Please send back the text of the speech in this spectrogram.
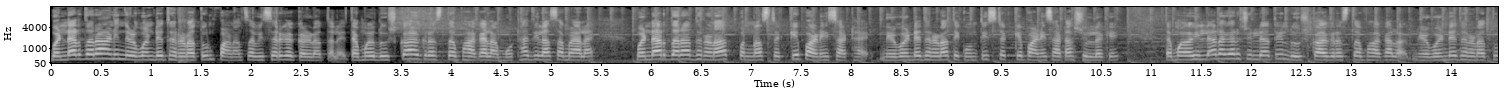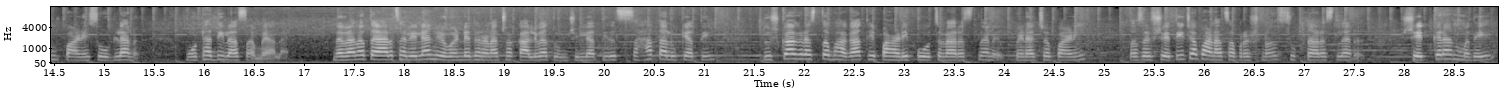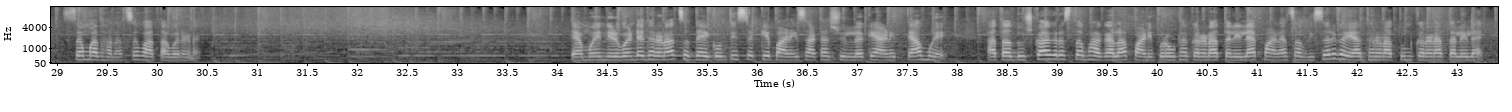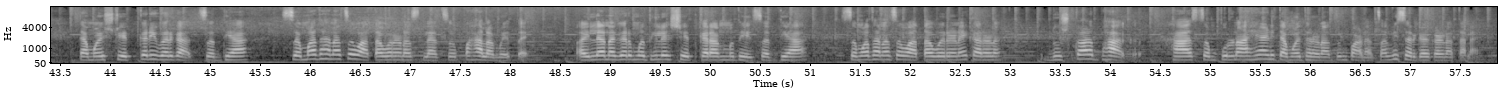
भंडारदरा आणि निळवंडे धरणातून पाण्याचा विसर्ग करण्यात आलाय. त्यामुळे दुष्काळग्रस्त भागाला मोठा दिलासा मिळालाय. भंडारदरा धरणात पन्नास टक्के पाणी साठा आहे. निळवंडे धरणात एकोणतीस टक्के पाणी साठा शिल्लक आहे. त्यामुळे अहिल्यानगर जिल्ह्यातील दुष्काळग्रस्त भागाला निळवंडे धरणातून पाणी सोडल्यानं मोठा दिलासा मिळालाय. नव्यानं तयार झालेल्या निळवंडे धरणाच्या कालव्यातून जिल्ह्यातील सहा तालुक्यातील दुष्काळग्रस्त भागात हे पाणी पोहोचणार असल्यानं पिण्याचं पाणी तसंच शेतीच्या पाण्याचा प्रश्न सुटणार असल्यानं शेतकऱ्यांमध्ये समाधानाचं वातावरण आहे. त्यामुळे निळवंडे धरणात सध्या एकोणतीस टक्के पाणीसाठा शिल्लक आहे आणि त्यामुळे आता दुष्काळग्रस्त भागाला पाणी पुरवठा करण्यात आलेला आहे. पाण्याचा विसर्ग या धरणातून करण्यात आलेला आहे. त्यामुळे शेतकरी वर्गात सध्या समाधानाचं वातावरण असल्याचं पाहायला मिळत आहे अहिल्यानगरमधील शेतकऱ्यांमध्ये सध्या समाधानाचं वातावरण आहे कारण दुष्काळ भाग हा संपूर्ण आहे आणि त्यामुळे धरणातून पाण्याचा विसर्ग करण्यात आला आहे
